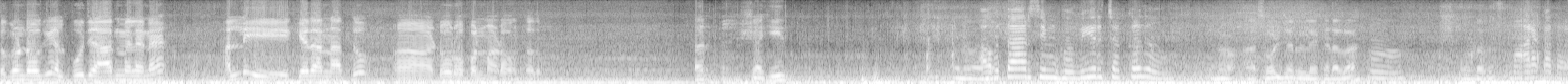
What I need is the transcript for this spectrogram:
ತಗೊಂಡೋಗಿ ಅಲ್ಲಿ ಪೂಜೆ ಆದ್ಮೇಲೆನೆ ಅಲ್ಲಿ ಕೇದಾರ್ನಾಥ್ದು ಡೋರ್ ಓಪನ್ ಮಾಡುವಂಥದ್ದು. ಶಹೀದ್ ಅವತಾರ್ ಸಿಂಹ ವೀರ್ ಚಕ್ರದ ಏನೋ ಸೋಲ್ಜರ್ ರಿಲೇಟೆಡ್ ಅಲ್ವಾ? ನೋಡೋದು. ಸ್ಮಾರಕ ತರ.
